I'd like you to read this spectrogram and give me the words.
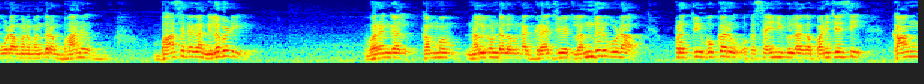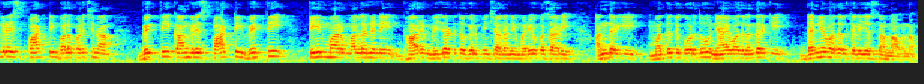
కూడా మనమందరం బాను బాసటగా నిలబడి వరంగల్ ఖమ్మం నల్గొండలో ఉన్న గ్రాడ్యుయేట్లందరూ కూడా ప్రతి ఒక్కరూ ఒక సైనికులాగా పనిచేసి కాంగ్రెస్ పార్టీ బలపరిచిన వ్యక్తి కాంగ్రెస్ పార్టీ వ్యక్తి తీన్మార్ మల్లన్నని భారీ మెజార్టీతో గెలిపించాలని మరి ఒకసారి అందరికీ మద్దతు కోరుతూ న్యాయవాదులందరికీ ధన్యవాదాలు తెలియజేస్తా ఉన్నాం.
